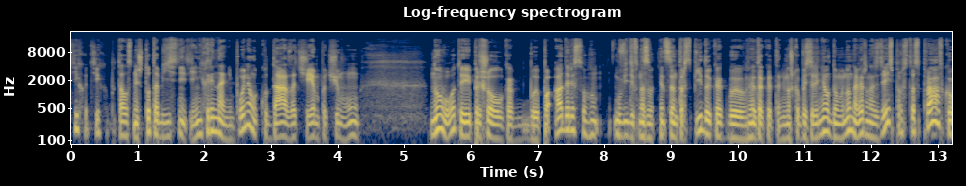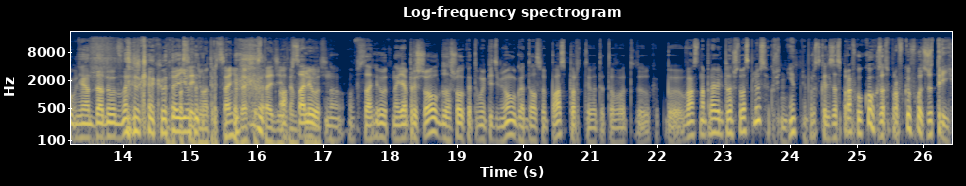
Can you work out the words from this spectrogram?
тихо-тихо пыталась мне что-то объяснить. Я ни хрена не понял, куда, зачем, почему. Ну вот, и пришел как бы по адресу, увидев название Центр СПИДа, как бы я так это немножко позеленел, думаю, ну, наверное, здесь просто справку мне отдадут, знаешь, как До наивно. последнего отрицания, да, все стадии Абсолютно, абсолютно. Я пришел, зашел к этому эпидемиологу, отдал свой паспорт, и вот это вот, э, как бы, вас направили, потому что у вас плюс? Я говорю, нет, мне просто сказали за справку. Как за справку? Вот же три.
